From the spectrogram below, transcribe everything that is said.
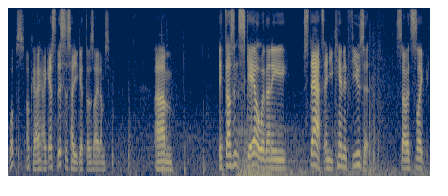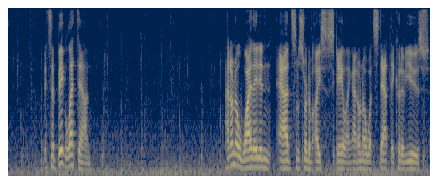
Whoops. Okay, I guess this is how you get those items. Um, it doesn't scale with any stats, and you can't infuse it. So it's like, it's a big letdown. I don't know why they didn't add some sort of ice scaling. I don't know what stat they could have used.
